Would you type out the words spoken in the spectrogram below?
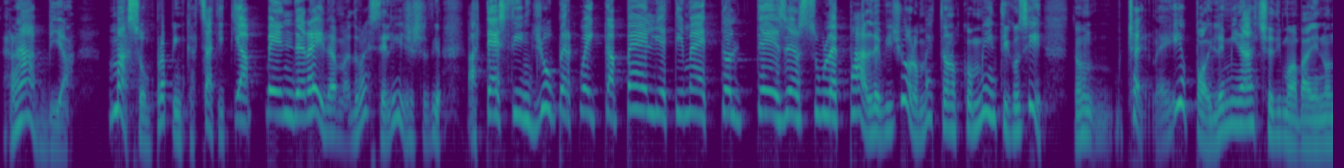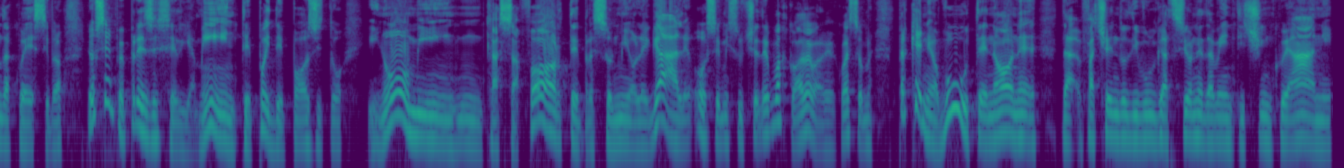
rabbia ma sono proprio incazzati, ti appenderei, ma dovreste leggere, a testi in giù per quei capelli e ti metto il taser sulle palle, vi giuro, mettono commenti così, cioè io poi le minacce di mobile, non da questi però, le ho sempre prese seriamente, poi deposito i nomi in cassaforte presso il mio legale, o se mi succede qualcosa, guarda questo, perché ne ho avute, no? ne, da, facendo divulgazione da 25 anni,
